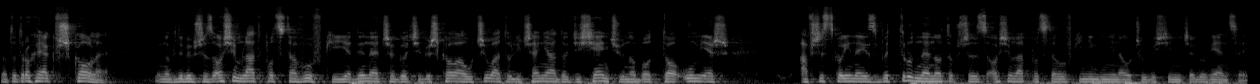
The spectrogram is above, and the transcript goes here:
No to trochę jak w szkole. No gdyby przez 8 lat podstawówki jedyne, czego ciebie szkoła uczyła, to liczenia do 10, no bo to umiesz, a wszystko inne jest zbyt trudne, no to przez 8 lat podstawówki nigdy nie nauczyłbyś się niczego więcej.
